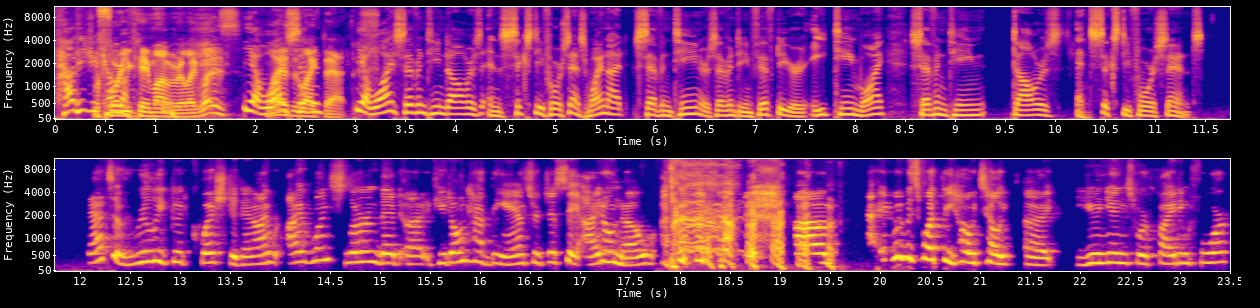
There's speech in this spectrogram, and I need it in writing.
how did you come? Before come you came on, we were like, what is, yeah, why, why is seven, it like that? Yeah, why $17.64? Why not 17 or 1750 or 18? Why $17.64? That's a really good question. And I, I once learned that uh, if you don't have the answer, just say, I don't know. um, it was what the hotel uh, unions were fighting for.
